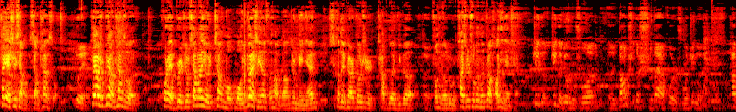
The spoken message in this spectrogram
他也是想想探索。对，他要是不想探索，或者也不是，就相当于有像某某一段时间的冯小刚，就是每年贺岁片都是差不多一个风格路，他其实说不定能赚好几年钱。这个这个就是说，呃，当时的时代或者说这个，他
